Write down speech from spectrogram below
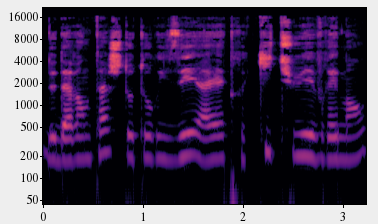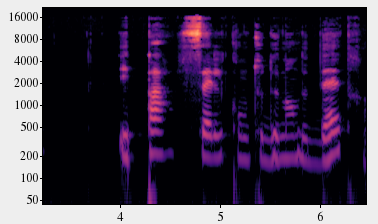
De davantage t'autoriser à être qui tu es vraiment et pas celle qu'on te demande d'être?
